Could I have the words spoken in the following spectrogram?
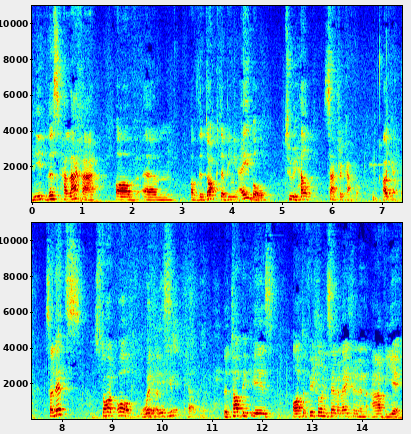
the, this halacha of, um, of the doctor being able to help such a couple? Okay, so let's start off with a What is few. it? The topic is artificial insemination and IVF,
